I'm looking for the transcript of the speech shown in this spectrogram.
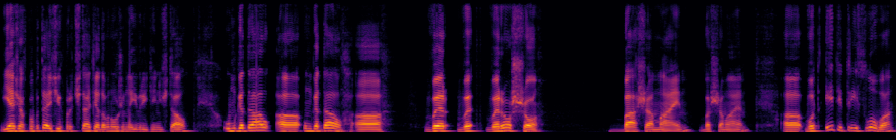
я сейчас попытаюсь их прочитать, я давно уже на иврите не читал. Умгадал, а, умгадал а, вер, вер, верошо Башамаем, Башамаем, а, вот эти три слова,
